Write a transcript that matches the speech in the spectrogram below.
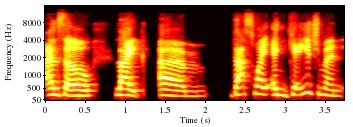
And so, like, um, that's why engagement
